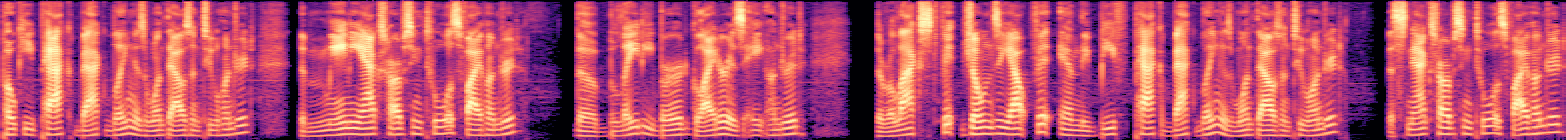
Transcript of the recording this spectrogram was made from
Pokey Pack back bling is 1,200. The Maniacs harvesting tool is 500. The Blady Bird glider is 800. The relaxed fit Jonesy outfit and the beef pack back bling is 1200. The snacks harvesting tool is 500.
